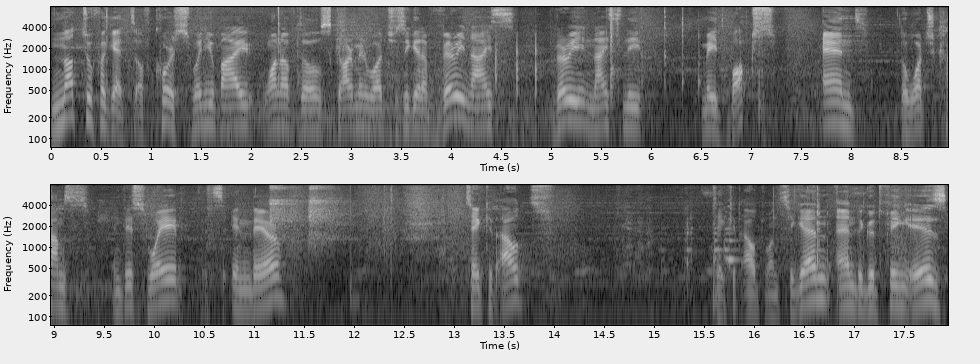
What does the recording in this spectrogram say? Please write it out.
Not to forget, of course, when you buy one of those Garmin watches, you get a very nice, very nicely made box. And the watch comes in this way. It's in there. Take it out. Take it out once again. And the good thing is,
